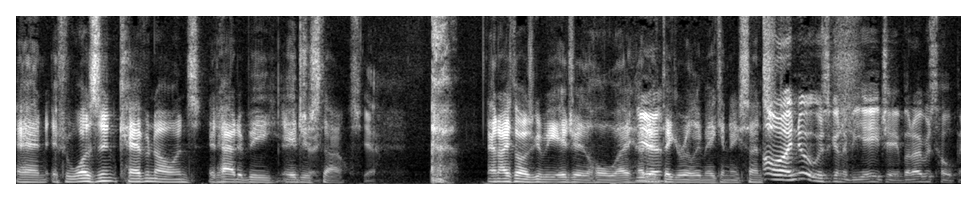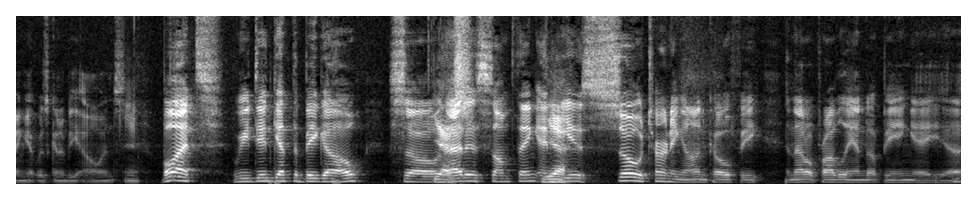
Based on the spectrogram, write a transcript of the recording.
And if it wasn't Kevin Owens, it had to be AJ, AJ. Styles. Yeah. And I thought it was going to be AJ the whole way. I Yeah. didn't think it really made any sense. Oh, I knew it was going to be AJ, but I was hoping it was going to be Owens. Yeah. But we did get the big O, so Yes. that is something. And Yeah. he is so turning on Kofi, and that'll probably end up being a uh,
